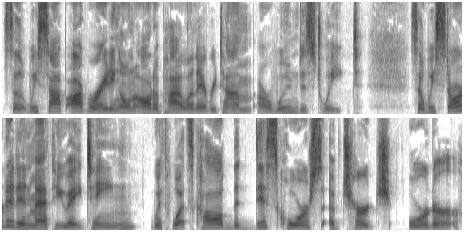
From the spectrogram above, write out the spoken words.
so that we stop operating on autopilot every time our wound is tweaked. So we started in Matthew 18 with what's called the discourse of church order.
